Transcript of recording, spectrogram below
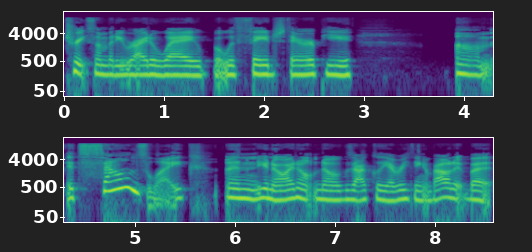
treat somebody right away. But with phage therapy, um, it sounds like, and you know, I don't know exactly everything about it, but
